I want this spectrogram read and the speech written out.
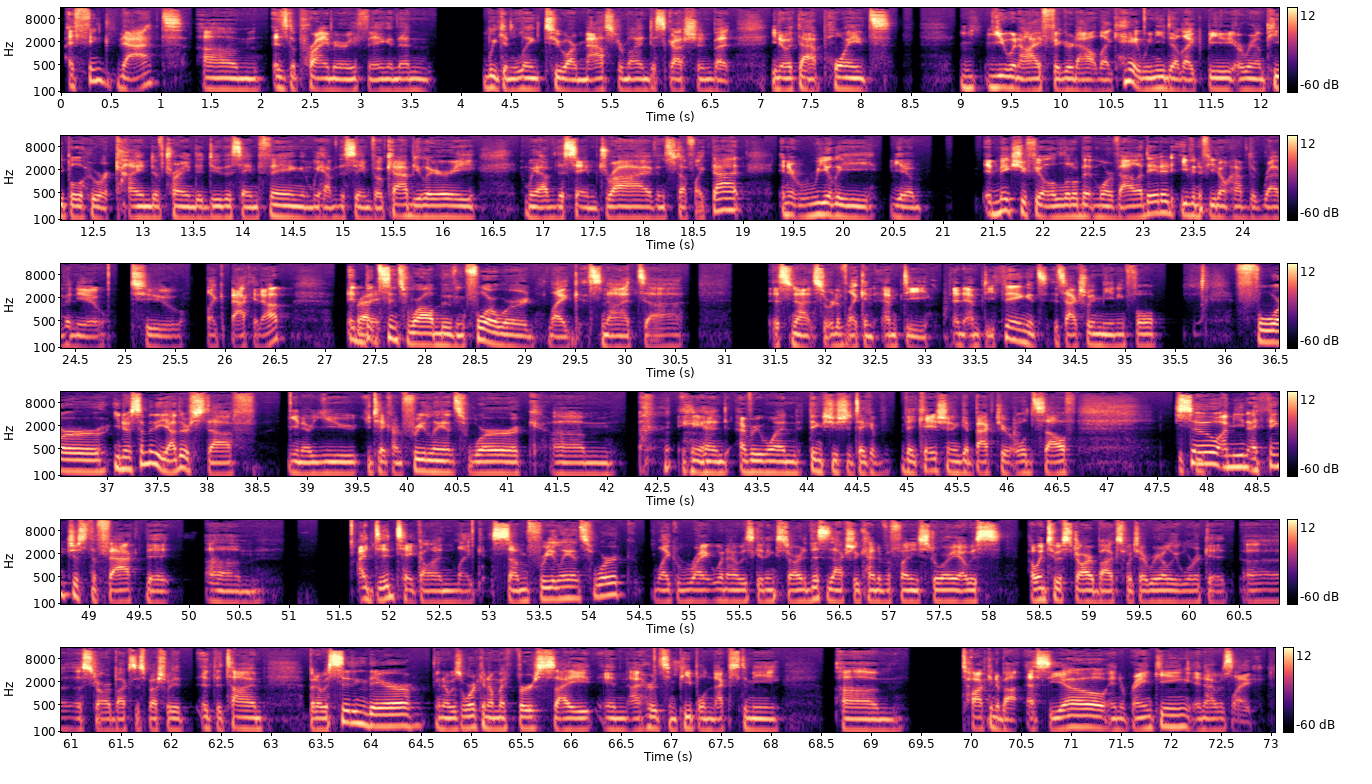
I think that um, is the primary thing, and then we can link to our mastermind discussion. But you know, at that point, you and I figured out like, hey, we need to like be around people who are kind of trying to do the same thing, and we have the same vocabulary, and we have the same drive and stuff like that. And it really, you know, it makes you feel a little bit more validated, even if you don't have the revenue to like back it up. Right. But since we're all moving forward, like it's not, uh, it's not sort of like an empty, an empty thing. It's, it's actually meaningful for, you know, some of the other stuff, you know, you, you take on freelance work. Um, and everyone thinks you should take a vacation and get back to your old self. So, I mean, I think just the fact that um, I did take on like some freelance work, like right when I was getting started. This is actually kind of a funny story. I was I went to a Starbucks, which I rarely work at uh, a Starbucks, especially at, at, the time. But I was sitting there and I was working on my first site, and I heard some people next to me um, talking about SEO and ranking, and I was like,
